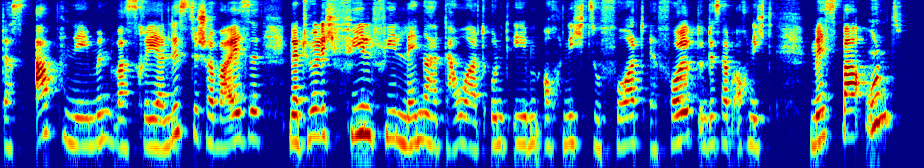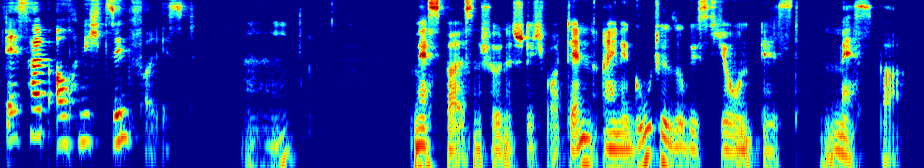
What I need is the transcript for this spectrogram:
das Abnehmen, was realistischerweise natürlich viel, viel länger dauert und eben auch nicht sofort erfolgt und deshalb auch nicht messbar und deshalb auch nicht sinnvoll ist. Mhm. Messbar ist ein schönes Stichwort, denn eine gute Suggestion ist messbar.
